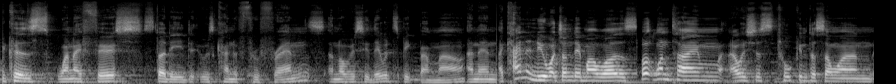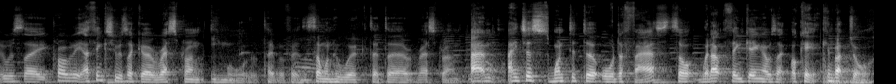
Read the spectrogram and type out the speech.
because when I first studied, it was kind of through friends, and obviously they would speak Bamao. And then I kind of knew what John de was, but one time I was just talking to someone, it was like probably, I think she was like a restaurant emo type of person, someone who worked at a restaurant. And I just wanted to order fast, so without thinking, I was like, okay, kimbap jo.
